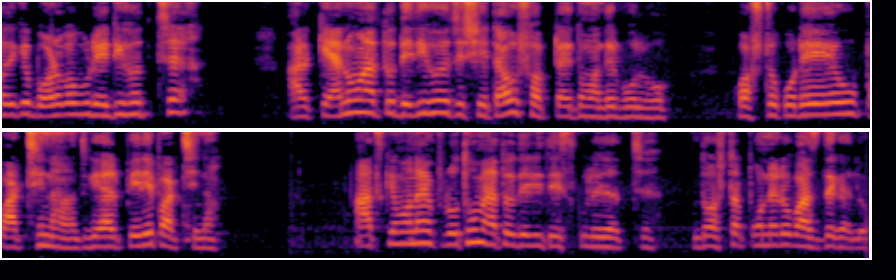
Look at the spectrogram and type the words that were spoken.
ওদিকে বড়বাবু রেডি হচ্ছে। আর কেন এত দেরি হয়েছে সেটাও সবটাই তোমাদের বলব। কষ্ট করেও পারছি না, আজকে আর পেরে পারছি না। আজকে মনে হয় প্রথম এত দেরিতে স্কুলে যাচ্ছে। দশটা পনেরো বাজতে গেল।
